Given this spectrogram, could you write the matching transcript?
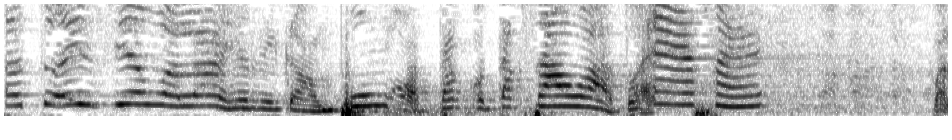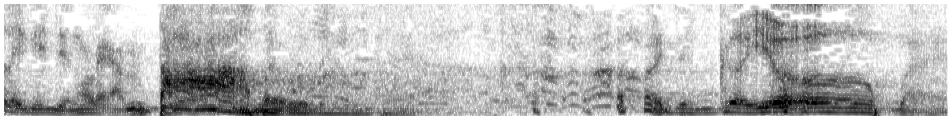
Atau Aisyah lahir di kampung otak kotak sawah tuh ese. Paling jeung lentah bae uling teh. Jeung geuyeub bae.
